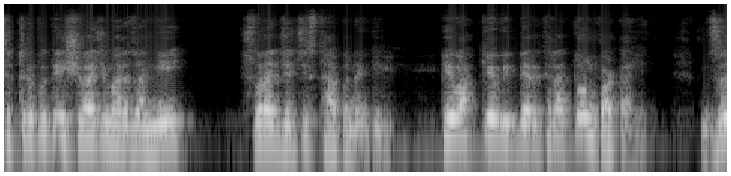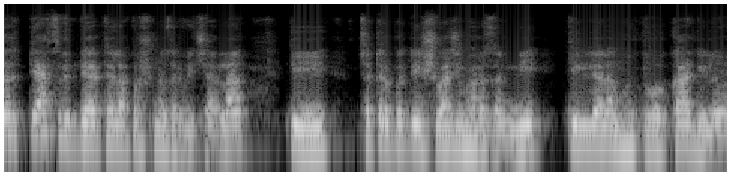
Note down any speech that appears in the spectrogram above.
छत्रपती शिवाजी महाराजांनी स्वराज्याची स्थापना केली. हे वाक्य विद्यार्थ्याला तोंडपाठ आहे. जर त्याच विद्यार्थ्याला प्रश्न जर विचारला की छत्रपती शिवाजी महाराजांनी किल्ल्याला महत्त्व का दिलं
